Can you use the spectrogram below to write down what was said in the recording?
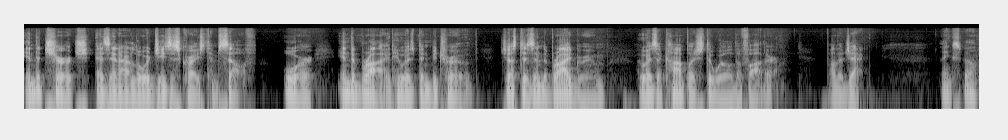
in the church as in our Lord Jesus Christ himself or in the bride who has been betrothed, just as in the bridegroom who has accomplished the will of the Father. Father Jack. Thanks, Bill.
